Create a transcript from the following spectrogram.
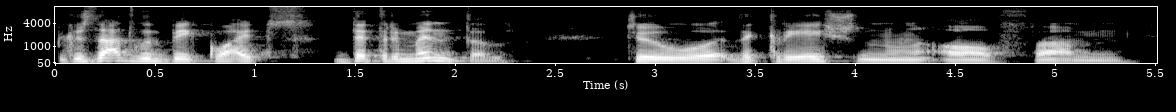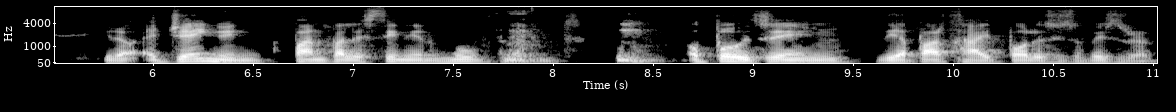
because that would be quite detrimental to the creation of um, you know, a genuine pan-Palestinian movement opposing the apartheid policies of Israel?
